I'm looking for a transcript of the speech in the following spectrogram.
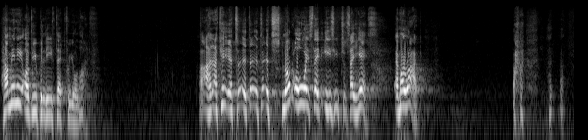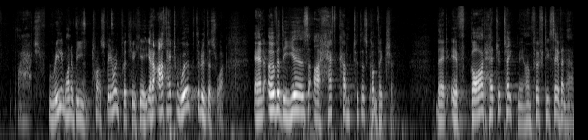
How many of you believe that for your life? I, I tell you, it's, it, it, it's not always that easy to say yes. Am I right? I, I just really want to be transparent with you here. You know, I've had to work through this one. And over the years, I have come to this conviction that if God had to take me, I'm 57 now,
